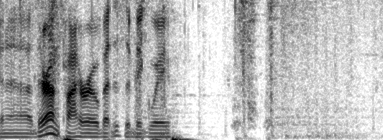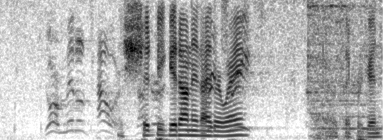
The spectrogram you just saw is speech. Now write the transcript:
Gonna, they're on Pyro, but this is a big wave. They should be good on it either way. It looks like we're good.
